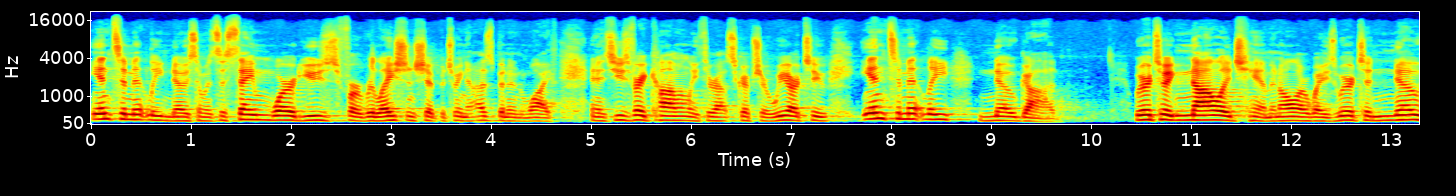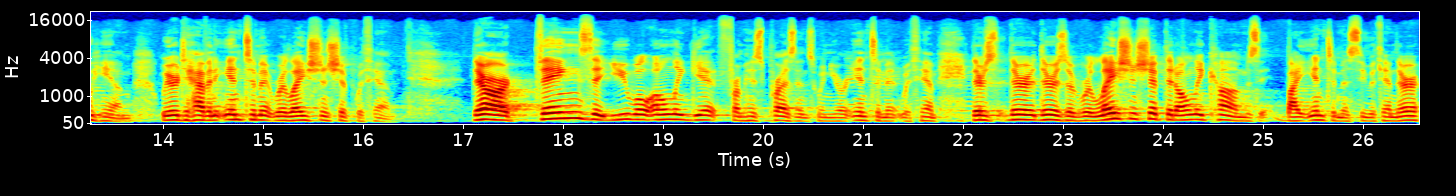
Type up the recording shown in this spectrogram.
intimately know someone. It's the same word used for relationship between a husband and wife, and it's used very commonly throughout Scripture. We are to intimately know God. We are to acknowledge Him in all our ways. We are to know Him. We are to have an intimate relationship with Him. There are things that you will only get from His presence when you're intimate with Him. There's, there, there is a relationship that only comes by intimacy with Him. There,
